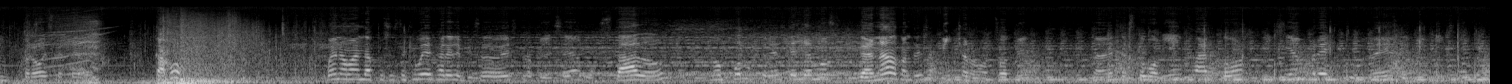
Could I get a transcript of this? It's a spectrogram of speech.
bien pro este pedo. ¡Capó! Bueno, banda, pues hasta aquí voy a dejar el episodio de hoy. Espero que les haya gustado. No puedo creer que hayamos ganado contra ese pinche robotzote. La neta estuvo bien hardcore y siempre dudé de mí mismo, como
